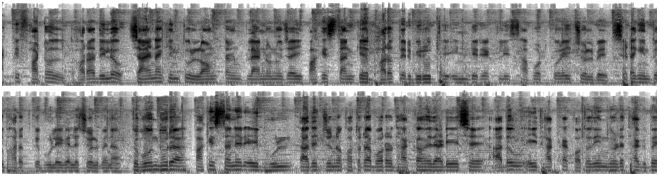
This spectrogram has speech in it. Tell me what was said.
একটি ফাটল ধরা দিলেও চায়না কিন্তু লং টার্ম প্ল্যান অনুযায়ী পাকিস্তানকে ভারতের বিরুদ্ধে ইনডিরেক্টলি সাপোর্ট করেই চলবে, সেটা কিন্তু ভারতকে ভুলে গেলে চলবে না। তো বন্ধুরা, পাকিস্তানের এই ভুল তাদের জন্য কতটা বড় ধাক্কা হয়ে দাঁড়িয়েছে, আদৌ এই ধাক্কা কতদিন ধরে থাকবে,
